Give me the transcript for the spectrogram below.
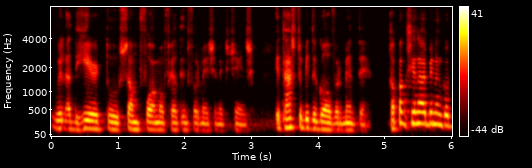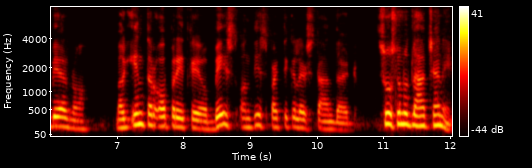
will adhere to some form of health information exchange. It has to be the government eh. Kapag sinabi ng gobyerno, mag-interoperate kayo based on this particular standard, susunod lahat yan eh.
